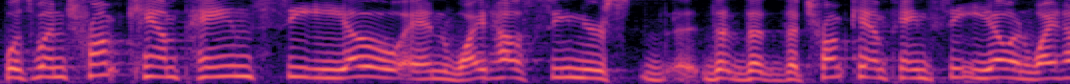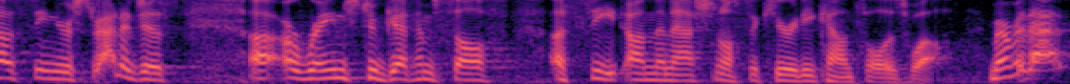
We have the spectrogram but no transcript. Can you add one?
was when Trump campaign CEO and White House senior, the, the, the Trump campaign CEO and White House senior strategist uh, arranged to get himself a seat on the National Security Council as well. Remember that?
